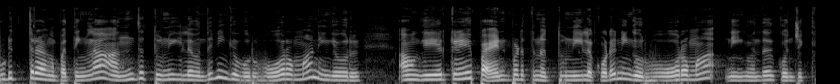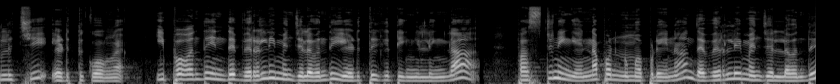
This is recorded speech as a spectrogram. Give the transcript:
உடுத்துறாங்க பார்த்தீங்களா அந்த துணியில் வந்து நீங்கள் ஒரு ஓரமாக நீங்கள் ஒரு அவங்க ஏற்கனவே பயன்படுத்தின துணியில் கூட நீங்கள் ஒரு ஓரமாக நீங்கள் வந்து கொஞ்சம் கிழித்து எடுத்துக்கோங்க. இப்போ வந்து இந்த விரலி மஞ்சளை வந்து எடுத்துக்கிட்டீங்க இல்லைங்களா? ஃபஸ்ட்டு நீங்கள் என்ன பண்ணணும் அப்படின்னா அந்த விரலி மஞ்சளில் வந்து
